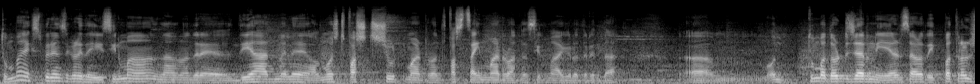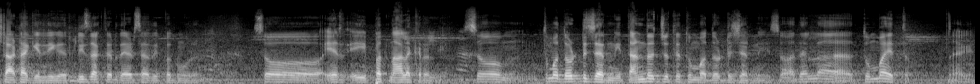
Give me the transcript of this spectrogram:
ತುಂಬ ಎಕ್ಸ್ಪೀರಿಯನ್ಸ್ಗಳಿದೆ ಈ ಸಿನಿಮಾ ನಾನು ಅಂದರೆ ದಿಯ ಆದಮೇಲೆ ಆಲ್ಮೋಸ್ಟ್ ಫಸ್ಟ್ ಶೂಟ್ ಮಾಡಿರುವಂಥ ಫಸ್ಟ್ ಸೈನ್ ಮಾಡಿರುವಂಥ ಸಿನಿಮಾ ಆಗಿರೋದ್ರಿಂದ ಒಂದು ತುಂಬ ದೊಡ್ಡ ಜರ್ನಿ ಎರಡು ಸಾವಿರದ ಇಪ್ಪತ್ತರಲ್ಲಿ ಸ್ಟಾರ್ಟ್ ಆಗಿದೆ ಈಗ ರಿಲೀಸ್ ಆಗ್ತಿರೋದು ಎರಡು ಸಾವಿರದ ಇಪ್ಪತ್ತ್ಮೂರಲ್ಲಿ ಸೊ ಎರ್ ಇಪ್ಪತ್ನಾಲ್ಕರಲ್ಲಿ. ಸೊ ತುಂಬ ದೊಡ್ಡ ಜರ್ನಿ ತಂಡದ ಜೊತೆ ತುಂಬ ದೊಡ್ಡ ಜರ್ನಿ ಸೊ ಅದೆಲ್ಲ ತುಂಬ ಇತ್ತು. ಹಾಗೆ.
